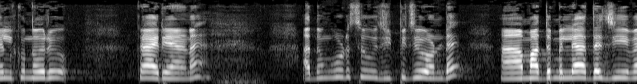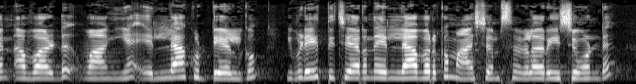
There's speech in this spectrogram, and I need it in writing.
നിൽക്കുന്നൊരു കാര്യമാണ്. അതും കൂടി സൂചിപ്പിച്ചുകൊണ്ട് മതമില്ലാത്ത ജീവൻ അവാർഡ് വാങ്ങിയ എല്ലാ കുട്ടികൾക്കും ഇവിടെ എത്തിച്ചേർന്ന എല്ലാവർക്കും ആശംസകൾ അറിയിച്ചുകൊണ്ട്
